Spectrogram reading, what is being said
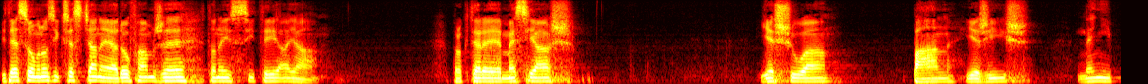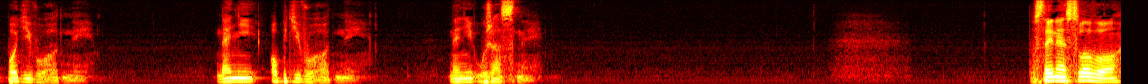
Víte, jsou mnozí křesťané, já doufám, že to nejsi ty a já, pro které je Mesiáš, Ješua, Pán Ježíš, není podivuhodný, není obdivuhodný, není úžasný. To stejné slovo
